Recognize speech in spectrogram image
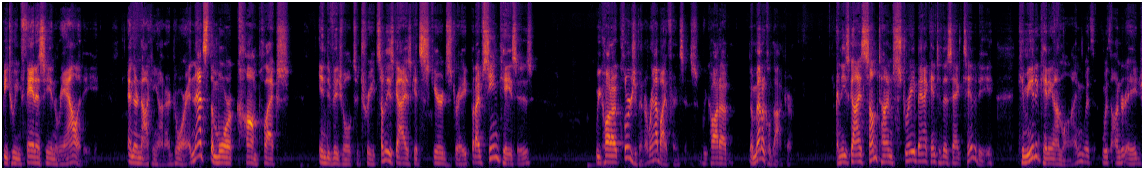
between fantasy and reality, and they're knocking on our door. And that's the more complex individual to treat. Some of these guys get scared straight, but I've seen cases. We caught a clergyman, a rabbi, for instance. We caught a, a medical doctor. And these guys sometimes stray back into this activity, communicating online with, with underage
